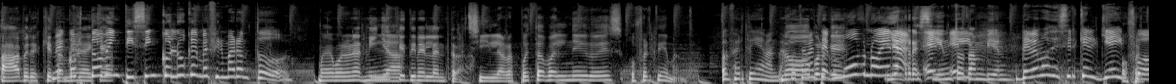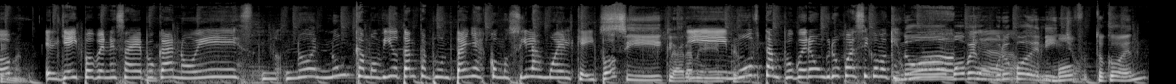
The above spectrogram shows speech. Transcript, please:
Ah, pero es que me también hay costó que... 25 lucas y me firmaron todo. Bueno, bueno, unas niñas La- que tienen la entrada. Sí, la respuesta para el negro es oferta y demanda. Oferta y demanda. No, Justamente porque- Move no Y era. el recinto también. Debemos decir que el y J-pop, el J-pop en esa época no es. No, no- nunca ha movido tantas montañas como si las mueve el K-pop. Sí, y claramente. Move tampoco era un grupo así como que. no, wow, Move es un grupo de nicho. Move tocó en.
